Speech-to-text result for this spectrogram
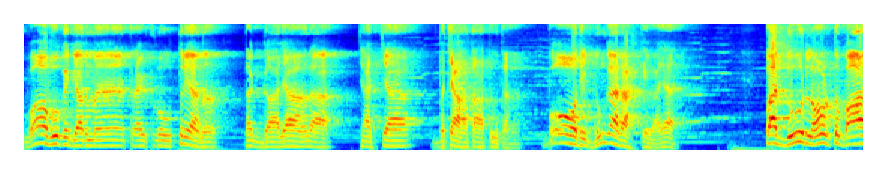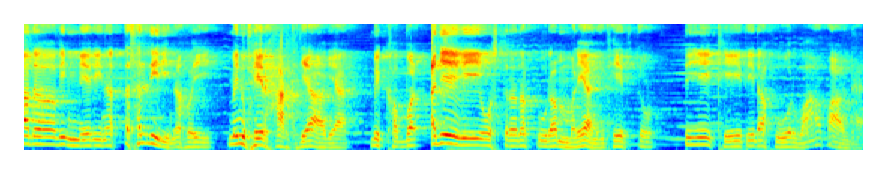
ਵਾਹ ਵੂ ਕੇ ਜਦ ਮੈਂ ਟਰੈਕਟਰ ਉਤਰਿਆ ਨਾ, ਤਾਂ ਗਾਜਾ ਆਂਦਾ ਚਾਚਾ ਬਚਾਤਾ ਤੂੰ ਤਾਂ। ਬਹੁਤ ਹੀ ਡੂੰਘਾ ਰੱਖ ਕੇ ਵਾਇਆ। ਪਰ ਦੂਰ ਲਾਉਣ ਤੋਂ ਬਾਅਦ ਵੀ ਮੇਰੀ ਨਾ ਤਸੱਲੀ ਜੀ ਨਾ ਹੋਈ। ਮੈਨੂੰ ਫੇਰ ਹਰਖ ਜਿਹਾ ਆ ਗਿਆ ਵੀ ਖੱਬਲ ਅਜੇ ਵੀ ਉਸ ਤਰ੍ਹਾਂ ਦਾ ਪੂਰਾ ਮਰਿਆ ਨਹੀਂ ਖੇਤ ਚੋਂ ਤੇ ਖੇਤ ਇਹਦਾ ਹੋਰ ਵਾਹ ਪਾਲਦਾ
